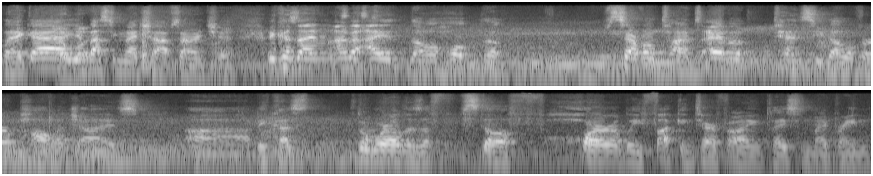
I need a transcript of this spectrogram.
like ah, you're busting my chops, aren't you? Because I'm, I'm I the whole the several times I have a tendency to over apologize uh, because the world is a, still a horribly fucking terrifying place in my brain,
